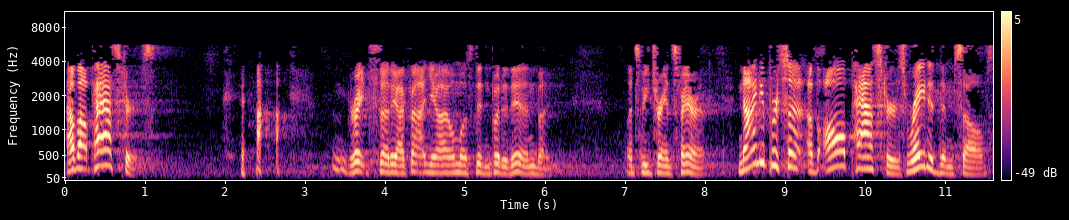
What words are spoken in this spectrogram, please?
How about pastors? Great study I found. You know, I almost didn't put it in, but let's be transparent. 90% of all pastors rated themselves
